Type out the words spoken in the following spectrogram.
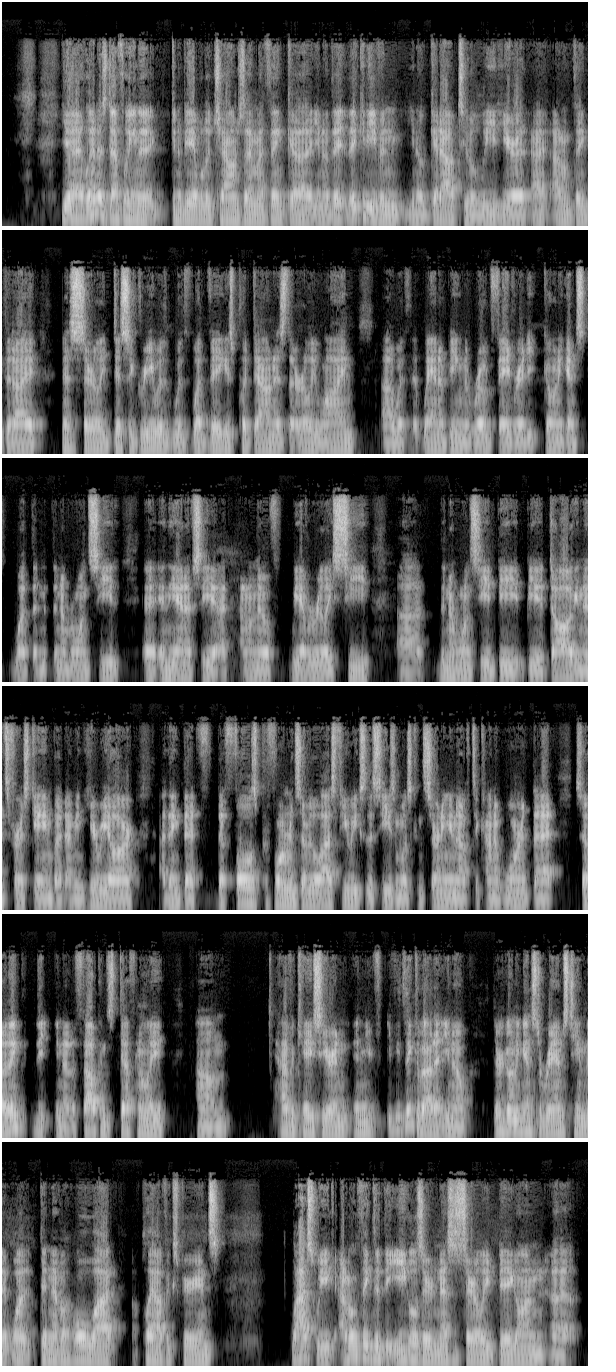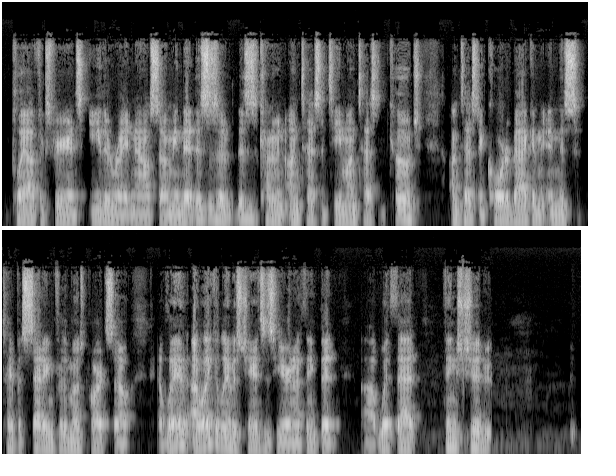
Yeah, Atlanta's definitely going to be able to challenge them. I think uh, you know they, they could even you know get out to a lead here. I, I don't think that I necessarily disagree with with what Vegas put down as the early line uh, with Atlanta being the road favorite going against what the, the number one seed in the NFC. I, I don't know if we ever really see uh, the number one seed be be a dog in its first game, but I mean here we are. I think that the Foles performance over the last few weeks of the season was concerning enough to kind of warrant that. So I think the you know the Falcons definitely um, have a case here, and and you, if you think about it, you know they're going against a Rams team that what didn't have a whole lot of playoff experience last week. I don't think that the Eagles are necessarily big on uh, playoff experience either right now. So I mean, this is a this is kind of an untested team, untested coach, untested quarterback in, in this type of setting for the most part. So Atlanta, I like Atlanta's chances here, and I think that uh, with that, things should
